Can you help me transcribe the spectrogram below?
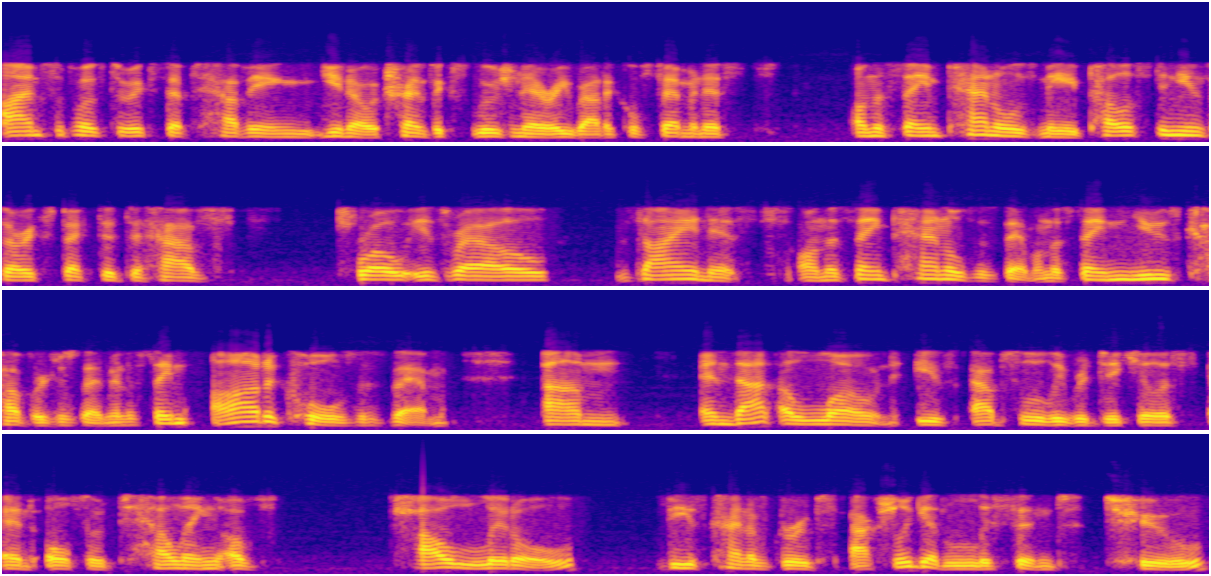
I'm supposed to accept having, you know, trans exclusionary radical feminists on the same panel as me. Palestinians are expected to have pro-Israel Zionists on the same panels as them, on the same news coverage as them, in the same articles as them. Um, and that alone is absolutely ridiculous and also telling of how little these kind of groups actually get listened to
